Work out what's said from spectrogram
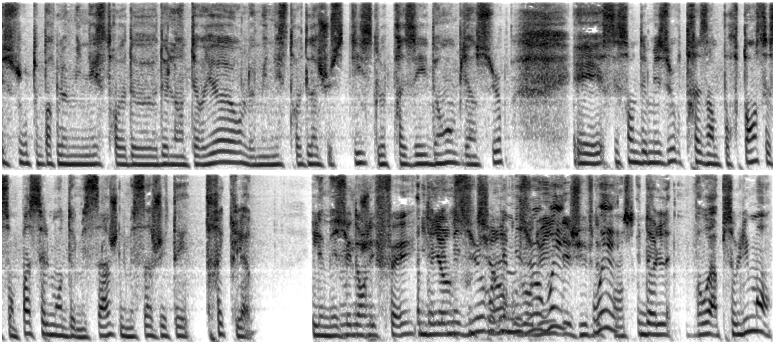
et surtout par le ministre de, de l'Intérieur, le ministre de la Justice, le président, bien sûr. Et ce sont des mesures très importantes. Ce ne sont pas seulement des messages. Les messages étaient très clairs. Les mesures, Mais dans les faits, il y a un mesures, soutien aujourd'hui oui, des Juifs de oui, France. De, oui, absolument.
